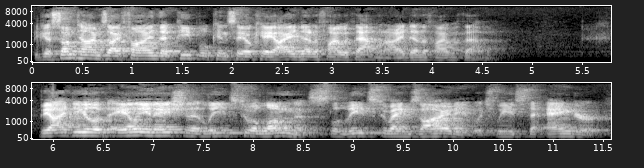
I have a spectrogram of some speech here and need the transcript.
Because sometimes I find that people can say, okay, I identify with that one, I identify with that one. The ideal of alienation that leads to aloneness, that leads to anxiety, which leads to anger,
